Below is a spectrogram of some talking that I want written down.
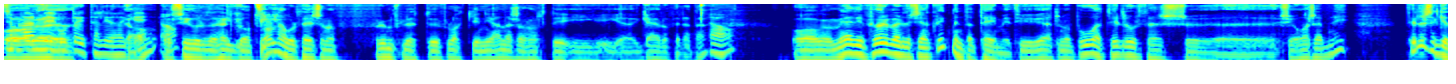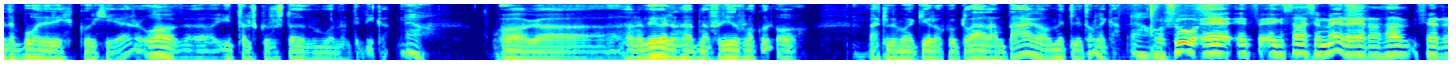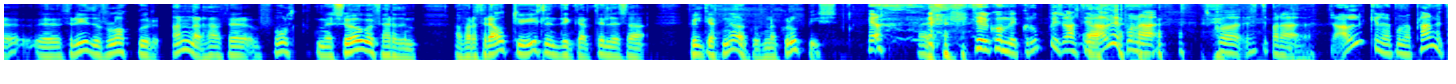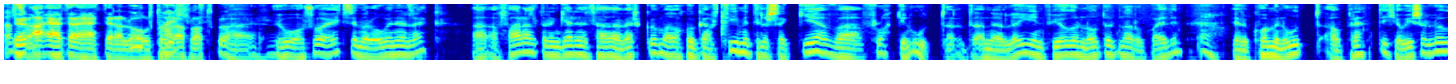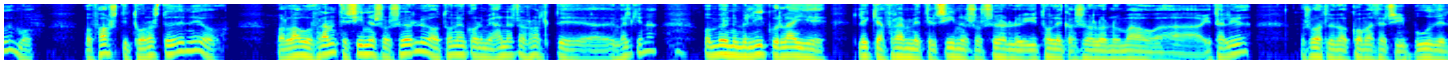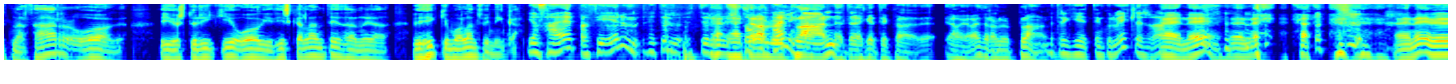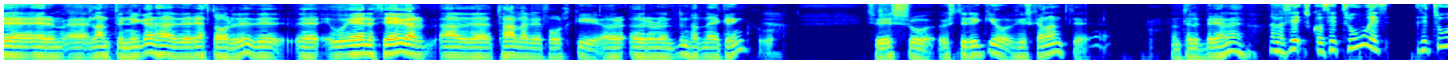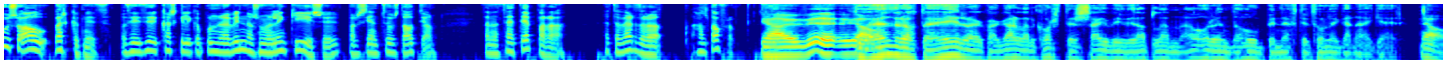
sem lærði út á Ítalið, það ekki? Já, já. og Sigurður Helgi Ótsson, það voru þeir sem frumfluttu flokkin í Hannarsarholti í, í, í gæru fyrir þetta og með í förverðu síðan kvikmyndateimi því við ætlum að búa til úr þessu uh, sjómasefni til þess að geta búið ykkur hér og uh, ítölskur stöðum vonandi líka já. og uh, þannig að við verðum þarna fríðurflokkur og ætlum að gera okkur gladan dag á milli tónleika. Já. Og svo er, er, er það sem meira er að það fer uh, fríður flokkur annar, það fer fólk með söguferðum að fara 30 íslendingar til þess að fylgjast með okkur, svona grúpís. Já, þeir eru komið grúpís og allt, þeir eru alveg búin að, sko, þetta er bara, þeir eru algjörlega búin að alls. Þetta, þetta er alveg ótrúlega flott, sko. Jú, og svo eitt sem er óvinnilegt að faraldurinn gerði það að verkum að okkur gafst tími til þess að gefa flokkin út. Þannig að lögin, fjögur, nóturnar og hvæðin Já. eru komin út á prenti hjá Ísarlögum og, og fást í tónastöðinni og, og lágu fram til sínis og sölu á tónleikonum í Hannesarholti eh, um helgina og munum í líkur lægi liggja frammi til sínis og sölu í tónleikasölunum á uh, Ítalíu og svo ætlum við að koma þessi í búðirnar þar og í Östuríki og í Þískalandi þannig að við hyggjum á landvinninga. Já það er bara, því erum, þetta eru er stóra pælingar. Þetta er alveg plan, þetta er ekkert eitthvað, já já, þetta er alveg plan. Þetta er ekki einhver vittleysra. Nei, nei, nei, nei, nei, nei, við erum eh, landvinningar, það er rétt orðið, við er, erum þegar að eh, tala við fólk í öðrum löndum þarna í kring, Sviss og Östuríki og Þískaland, eh, þannig til að byrja með. Þannig að þið, sko, þið trúið þið trúið svo á verkefnið og þið, þið er kannski líka búin að vinna svona lengi í þessu bara síðan 2018 þannig að þetta er bara, þetta verður að halda áfram. Já, við, já. Þú hefður átt að heyra hvað Garðar Korter sagði við allan áhörvendahópin eftir tónleikana ekki að heyra. Já.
